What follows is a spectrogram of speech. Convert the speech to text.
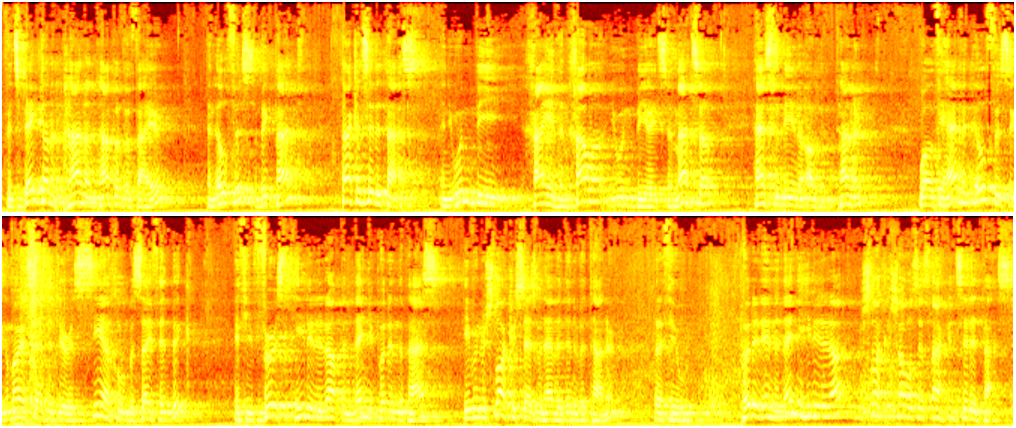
If it's baked on a pan on top of a fire, an ilfis, a big pat, not considered pass. And you wouldn't be chayiv and challah, you wouldn't be yitzah matzah, has to be in an oven. Tanner. Well, if you have an ilfis, the Gemara says that you're a siachul b'seif hidbik, if you first heated it up and then you put in the pass, even Rish Lakish says would have a din of a tanner. But if you put it in and then you heated it up, Rish Lakish holds it's not considered pass.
